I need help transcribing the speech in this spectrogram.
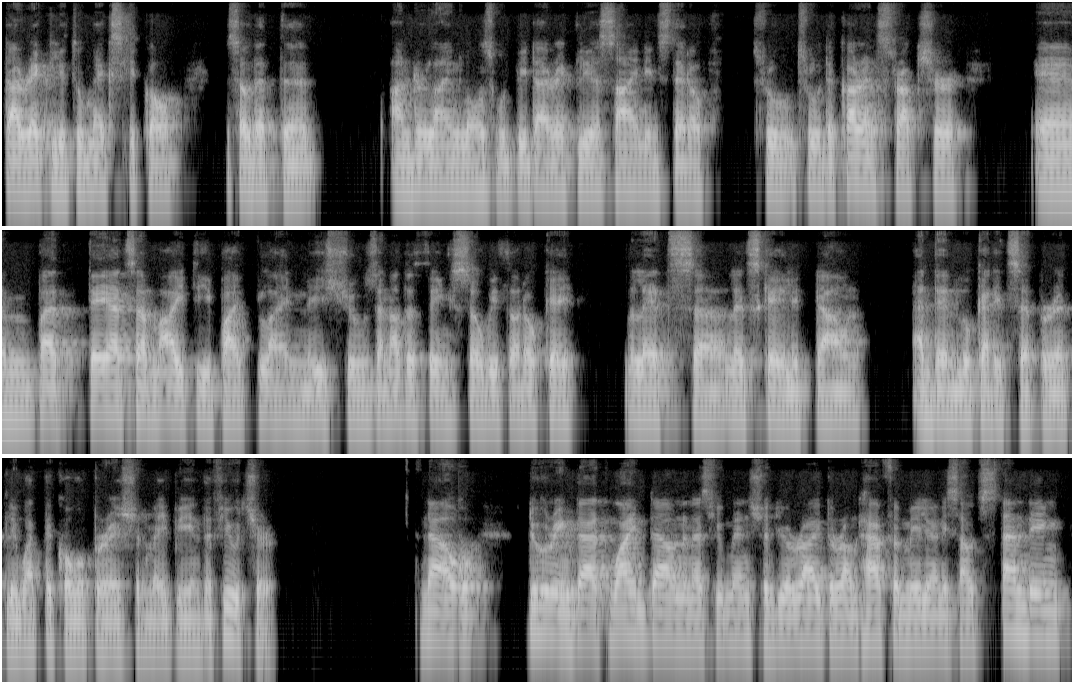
directly to Mexico, so that the underlying loans would be directly assigned instead of through through the current structure. Um, but they had some IT pipeline issues and other things, so we thought, okay, let's uh, let's scale it down and then look at it separately, what the cooperation may be in the future. Now, during that wind down, and as you mentioned, you're right, around half a million is outstanding.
